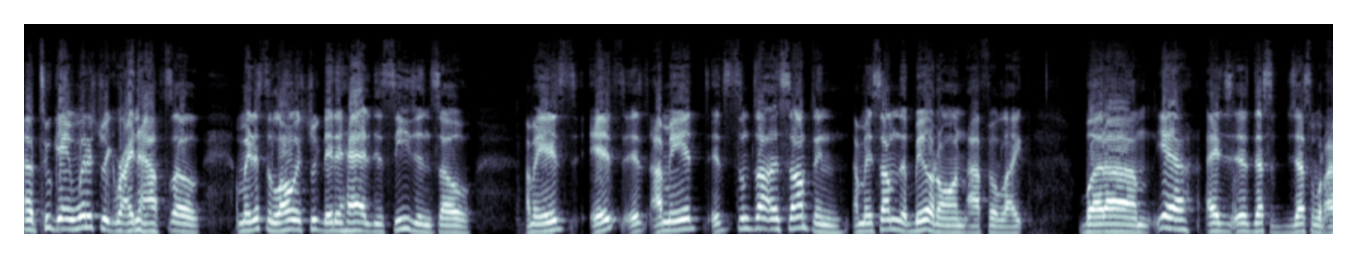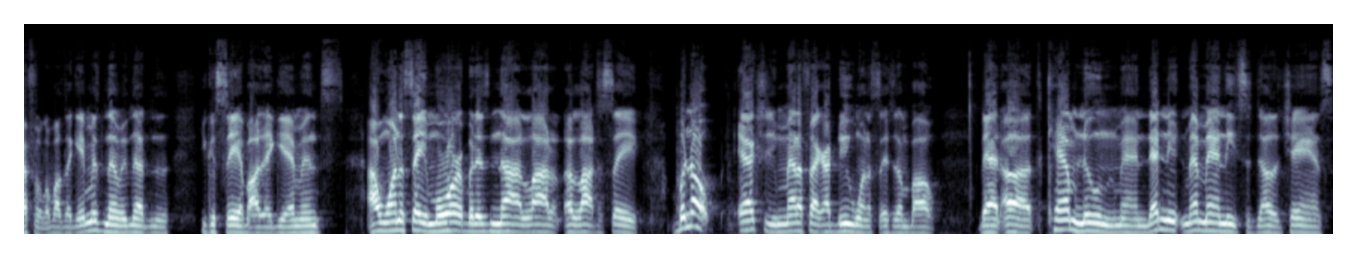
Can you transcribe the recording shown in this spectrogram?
a two game winning streak right now. So, I mean, it's the longest streak they didn't had this season. So, I mean, it's, it's, it's, I mean, it, it's some, it's something. I mean, something to build on, I feel like. But, um, yeah, it's, it's, that's, that's what I feel about that game. It's never nothing you can say about that game. And I want to say more, but it's not a lot, a lot to say. But no, actually, matter of fact, I do want to say something about that, uh, Cam Newton, man, that, that man needs another chance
